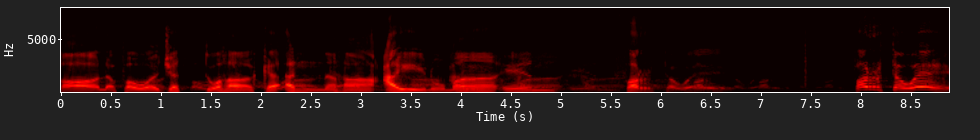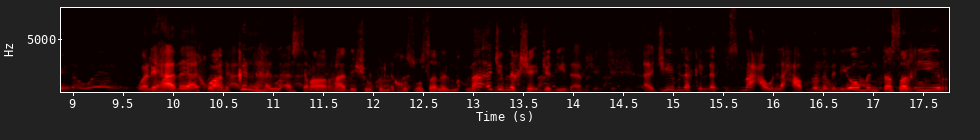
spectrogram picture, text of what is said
قال فوجدتها كأنها عين ماء فارتويت فارتويت ولهذا يا إخوان كل هالأسرار هذه شوف خصوصا الم... ما أجيب لك شيء جديد أنا. أجيب لك اللي تسمعه واللي حافظنه من يوم أنت صغير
